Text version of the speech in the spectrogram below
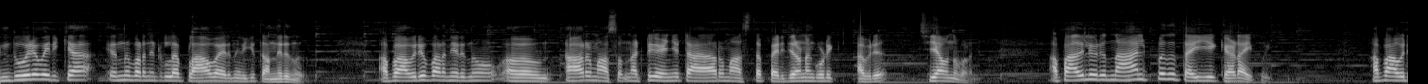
സിന്ദൂര വരിക്ക എന്ന് പറഞ്ഞിട്ടുള്ള പ്ലാവായിരുന്നു എനിക്ക് തന്നിരുന്നത്. അപ്പോൾ അവർ പറഞ്ഞിരുന്നു ആറ് മാസം നട്ട് കഴിഞ്ഞിട്ട് ആറ് മാസത്തെ പരിചരണം കൂടി അവർ ചെയ്യാമെന്ന് പറഞ്ഞു. അപ്പോൾ അതിലൊരു നാൽപ്പത് തൈ കേടായിപ്പോയി. അപ്പോൾ അവർ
